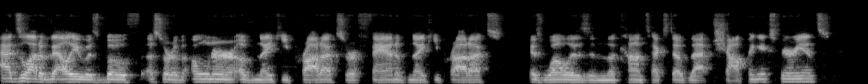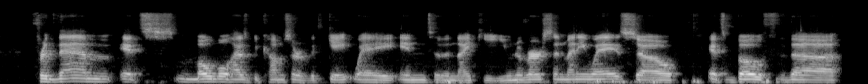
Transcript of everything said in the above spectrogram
adds a lot of value as both a sort of owner of Nike products or a fan of Nike products, as well as in the context of that shopping experience for them, it's mobile has become sort of the gateway into the Nike universe in many ways. So it's both the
